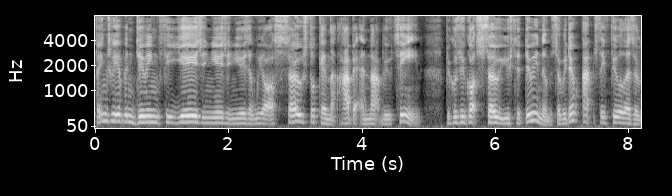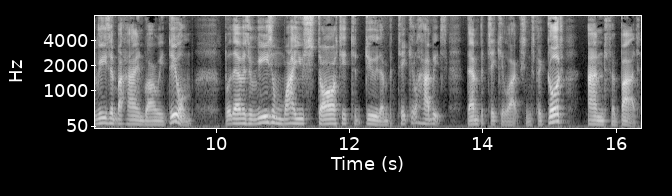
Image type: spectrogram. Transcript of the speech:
things we have been doing for years and years and years, and we are so stuck in that habit and that routine because we've got so used to doing them. So we don't actually feel there's a reason behind why we do them, but there is a reason why you started to do them particular habits, them particular actions for good and for bad.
